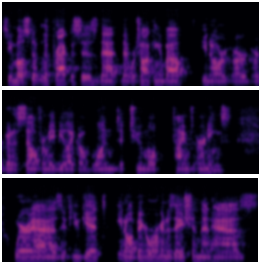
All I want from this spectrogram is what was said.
See, most of the practices that that we're talking about, you know, are, are, are going to sell for maybe like a one to two times earnings. Whereas if you get, you know, a bigger organization that has,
